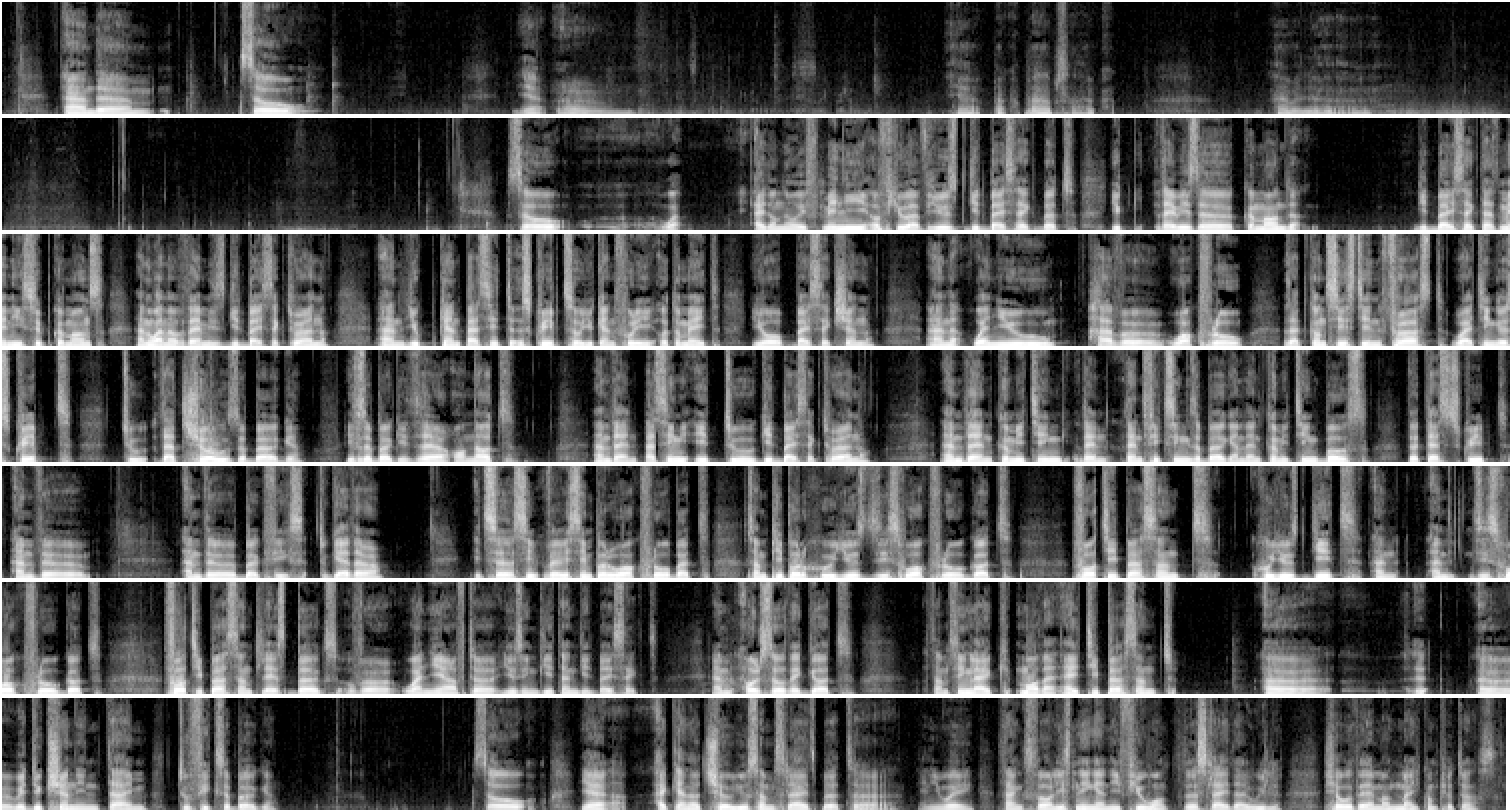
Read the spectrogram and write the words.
and um, so yeah. Um, yeah, perhaps I, I will. Uh, so, well, I don't know if many of you have used git bisect, but you, there is a command git bisect has many subcommands, and one of them is git bisect run, and you can pass it a script so you can fully automate your bisection. And when you have a workflow that consists in first writing a script to that shows a bug, if the bug is there or not, and then passing it to git bisect run, and then committing, then then fixing the bug, and then committing both the test script and the and the bug fix together. It's a sim very simple workflow, but some people who used this workflow got 40% who used Git and, and this workflow got 40% less bugs over one year after using Git and Git bisect. And also they got something like more than 80% uh, uh, reduction in time to fix a bug. So, yeah, I cannot show you some slides, but uh, anyway, thanks for listening. And if you want the slide, I will show them on my computers.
